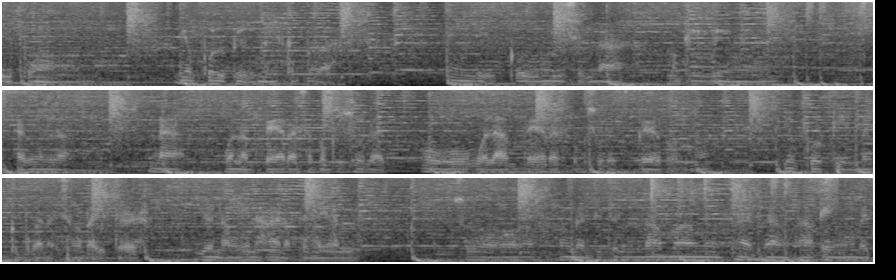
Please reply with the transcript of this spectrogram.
tipong yung fulfillment ka pala hindi ko inisip na magiging sabi nila na walang pera sa pagsusulat. O walang pera sa pagsusulat pero no, yung fulfillment kumbaga ng isang writer yun ang hinahanap ko ngayon. So hanggang dito lang lamang at ang aking may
